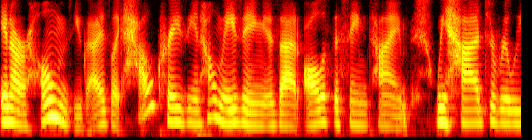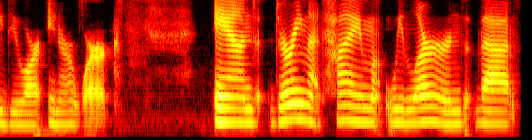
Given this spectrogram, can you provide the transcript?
in our homes, you guys. Like, how crazy and how amazing is that all at the same time? We had to really do our inner work. And during that time, we learned that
